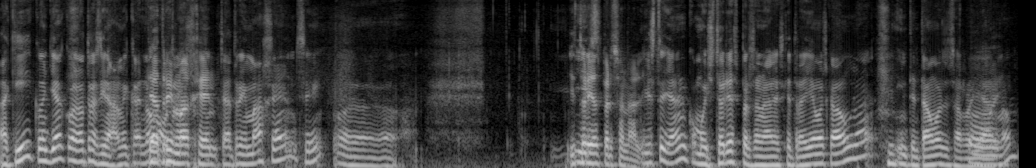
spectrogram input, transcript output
Aquí con ya con otras dinámicas, ¿no? Teatro imagen. Teatro imagen, sí. Uh, historias personales. Y esto ya eran como historias personales que traíamos cada una e intentábamos desarrollar, ¿no?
